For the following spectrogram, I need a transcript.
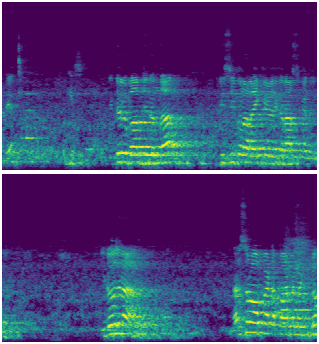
అదే? ఇండూరు బాబ్జీనంద బీసీ కులాల ఐక్యవేదిక రాష్ట్ర కన్వీనర్ ఈ రోజున నరసరావుపేట పార్లమెంట్లో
